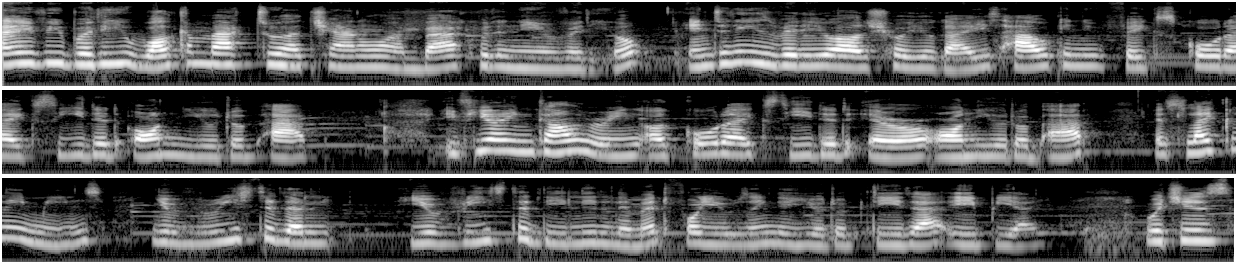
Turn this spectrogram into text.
Hi everybody, welcome back to our channel. I'm back with a new video. In today's video, I'll show you guys how can you fix quota exceeded on YouTube app. If you're encountering a quota exceeded error on YouTube app, it likely means you've reached the you've reached the daily limit for using the YouTube Data API, which is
